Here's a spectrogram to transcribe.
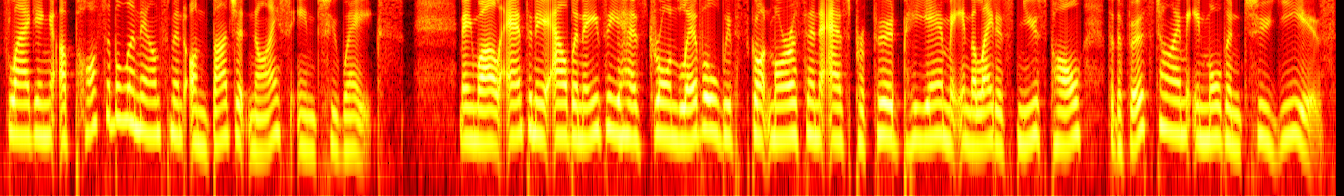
flagging a possible announcement on budget night in two weeks. Meanwhile, Anthony Albanese has drawn level with Scott Morrison as preferred PM in the latest Newspoll for the first time in more than two years.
